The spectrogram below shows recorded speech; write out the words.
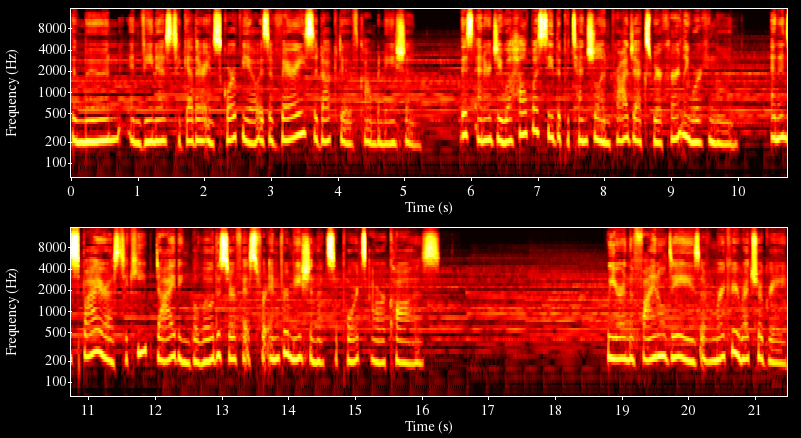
The moon and Venus together in Scorpio is a very seductive combination. This energy will help us see the potential in projects we are currently working on and inspire us to keep diving below the surface for information that supports our cause. We are in the final days of Mercury retrograde.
